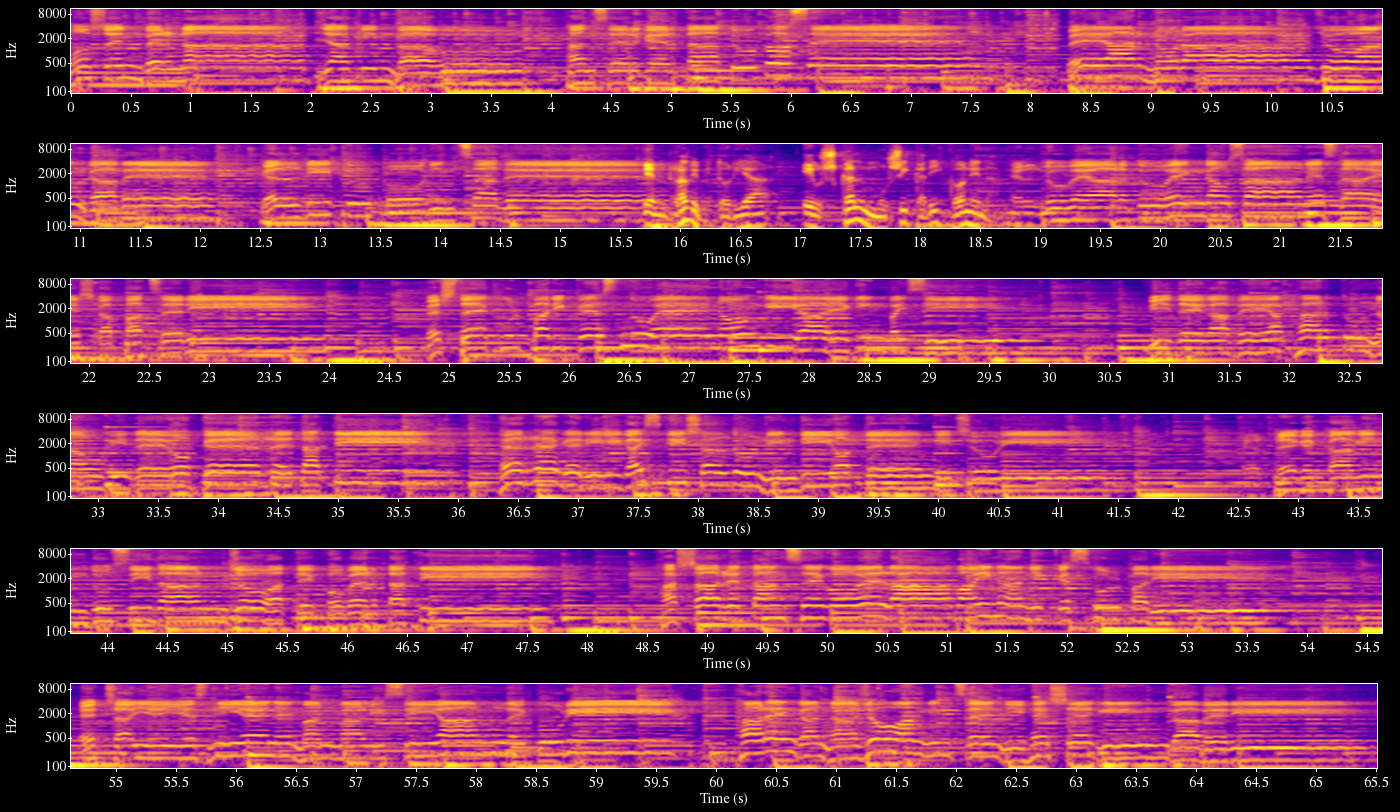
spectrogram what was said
Mosen Bernat jakin bau Hanzer gertatuko zen. Behar nora joan gabe Geldituko nintzade En Radio Vitoria, Euskal Musikarik onena. Heldu behar duen gauzan ez da eskapatzeri Beste kulparik ez nuen ongia egin baizik. Bide gabeak hartu nau bide okerretatik. Erregeri gaizki saldu nindioten itxuri Erregek agindu zidan joateko bertatik. Hasarretan zegoela bainanik ez kulparik Etxaiei ez nien eman malizian lekurik Haren gana joan nintzen ihes egin gaberi.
